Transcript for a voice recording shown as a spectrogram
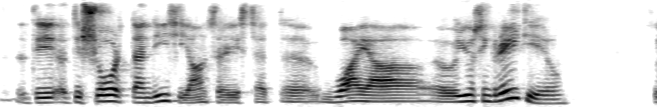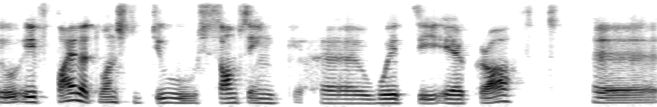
The, the short and easy answer is that uh, via uh, using radio so if pilot wants to do something uh, with the aircraft, uh,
